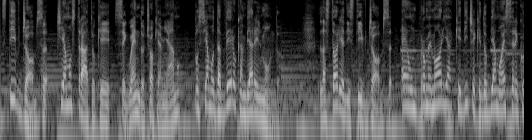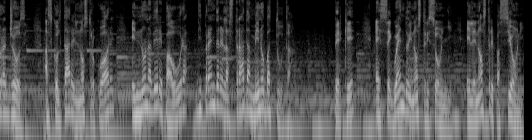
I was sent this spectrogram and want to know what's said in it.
Steve Jobs ci ha mostrato che, seguendo ciò che amiamo, possiamo davvero cambiare il mondo. La storia di Steve Jobs è un promemoria che dice che dobbiamo essere coraggiosi, ascoltare il nostro cuore e non avere paura di prendere la strada meno battuta. Perché è seguendo i nostri sogni e le nostre passioni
